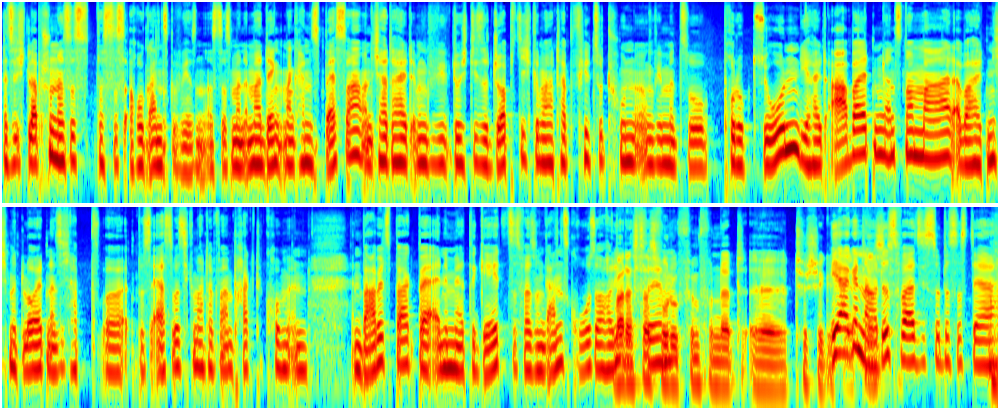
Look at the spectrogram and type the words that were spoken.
Also ich glaube schon, dass es, dass es Arroganz gewesen ist, dass man immer denkt, man kann es besser. Und ich hatte halt irgendwie durch diese Jobs, die ich gemacht habe, viel zu tun irgendwie mit so Produktionen, die halt arbeiten ganz normal, aber halt nicht mit Leuten. Also ich habe äh, das erste, was ich gemacht habe, war ein Praktikum in, in Babelsberg bei Enemy at the Gates. Das war so ein ganz großer Hollywood. War das das, wo du 500 äh, Tische hast? Ja, genau. Hast? Das war, siehst du, das ist der,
